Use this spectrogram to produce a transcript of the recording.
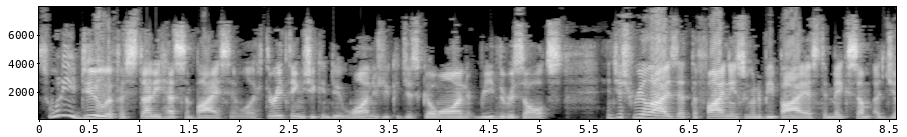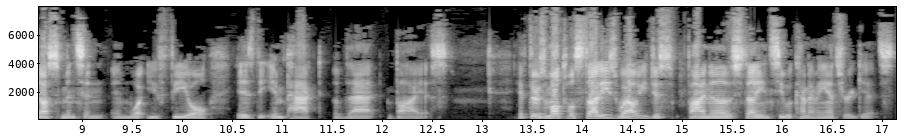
So what do you do if a study has some bias in? Well, there are three things you can do. One is you could just go on, read the results, and just realize that the findings are going to be biased and make some adjustments in, in what you feel is the impact of that bias. If there's multiple studies, well, you just find another study and see what kind of answer it gets.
